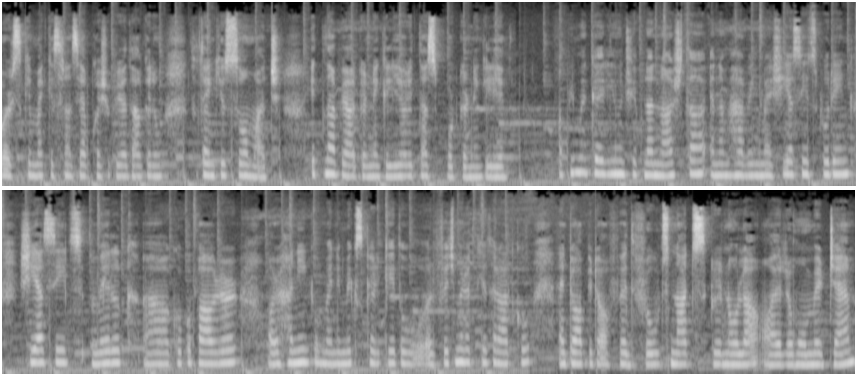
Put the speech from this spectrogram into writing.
वर्ड्स कि मैं किस तरह से आपका शुक्रिया अदा करूँ. तो थैंक यू सो मच इतना प्यार करने के लिए और इतना सपोर्ट करने के लिए. अभी मैं कह रही हूँ जी अपना नाश्ता and am having my chia seeds pudding chia seeds milk cocoa powder और हनी को मैंने मिक्स करके तो फ्रिज में रख दिया था रात को and top it off with fruits nuts granola और होम मेड जैम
